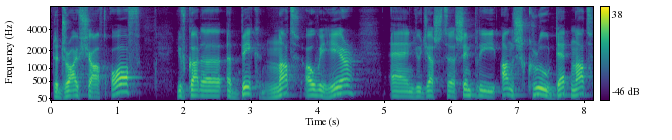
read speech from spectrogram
the drive shaft off. You've got a, a big nut over here and you just uh, simply unscrew that nut.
